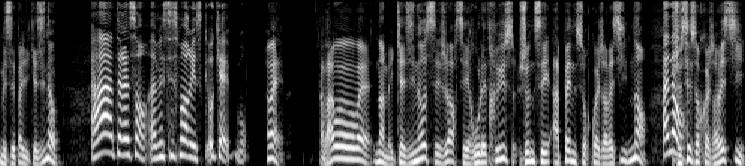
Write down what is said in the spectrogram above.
mais c'est pas du casino. Ah, intéressant. Investissement à risque. Ok, bon. Ouais. Ah bah ouais, ouais, ouais. Non, mais casino, c'est genre, c'est roulette russe. Je ne sais à peine sur quoi j'investis. Non, Ah non. je sais sur quoi j'investis.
